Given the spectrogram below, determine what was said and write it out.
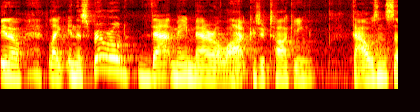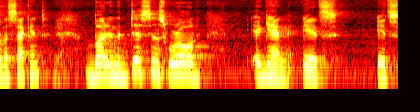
you know like in the sprint world that may matter a lot Yeah. because you're talking thousandths of a second Yeah. but in the distance world again it's it's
